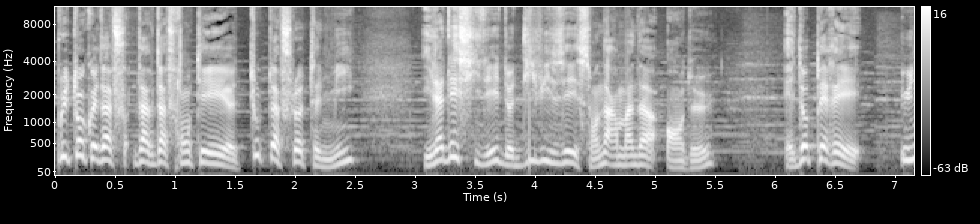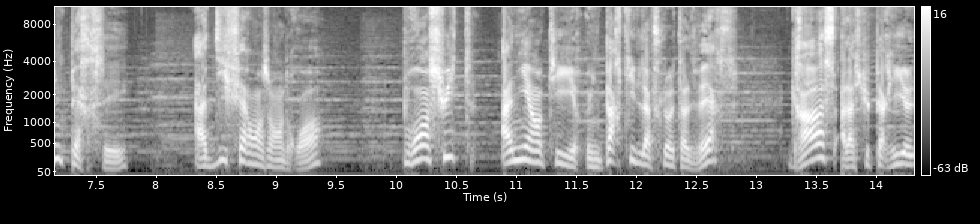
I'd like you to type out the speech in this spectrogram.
Plutôt que d'aff- d'aff- d'affronter toute la flotte ennemie, il a décidé de diviser son armada en deux et d'opérer une percée à différents endroits pour ensuite anéantir une partie de la flotte adverse grâce à la supérieur-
